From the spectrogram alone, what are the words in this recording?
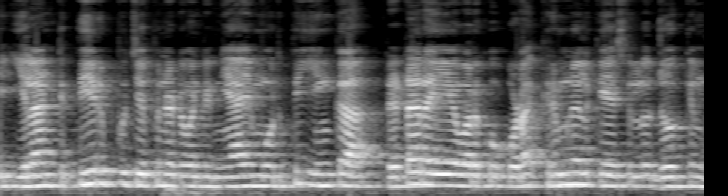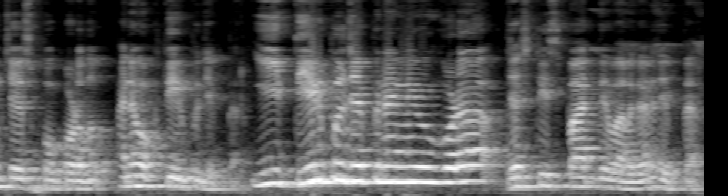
ఇలాంటి తీర్పు చెప్పినటువంటి న్యాయమూర్తి ఇంకా రిటైర్ అయ్యే వరకు కూడా క్రిమినల్ కేసుల్లో జోక్యం చేసుకోకూడదు అని ఒక తీర్పు చెప్పారు. ఈ తీర్పులు చెప్పినవి కూడా జస్టిస్ పార్థివాల్ గారు చెప్పారు.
